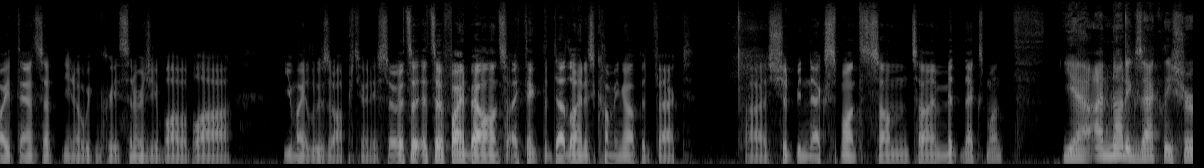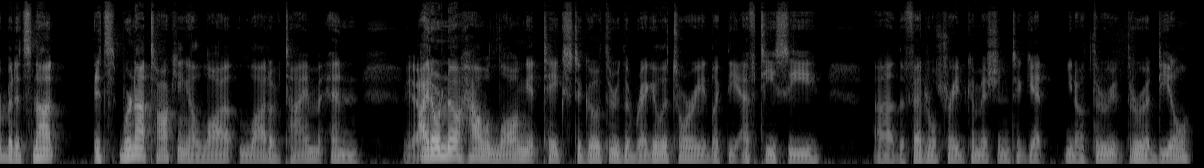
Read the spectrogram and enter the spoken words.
ByteDance that you know we can create synergy, blah blah blah, you might lose the opportunity. So it's a it's a fine balance. I think the deadline is coming up. In fact, uh, should be next month, sometime mid next month. Yeah, I'm not exactly sure, but it's not it's we're not talking a lot lot of time and yeah. I don't know how long it takes to go through the regulatory like the FTC uh, the Federal Trade Commission to get, you know, through through a deal.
